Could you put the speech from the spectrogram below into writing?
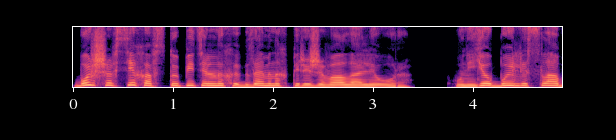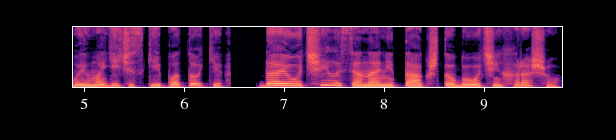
Больше всех о вступительных экзаменах переживала Алиора. У нее были слабые магические потоки, да и училась она не так, чтобы очень хорошо.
